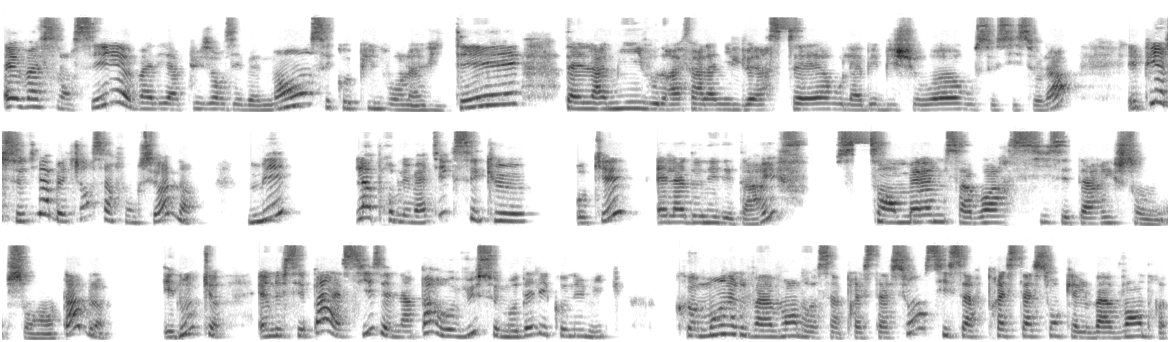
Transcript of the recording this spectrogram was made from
Elle va se lancer, elle va aller à plusieurs événements, ses copines vont l'inviter, tel ami voudra faire l'anniversaire ou la baby shower ou ceci, cela. Et puis elle se dit, ah ben tiens, ça fonctionne. Mais la problématique, c'est que, ok, elle a donné des tarifs sans même savoir si ces tarifs sont, sont rentables. Et donc, elle ne s'est pas assise, elle n'a pas revu ce modèle économique. Comment elle va vendre sa prestation? Si sa prestation qu'elle va vendre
